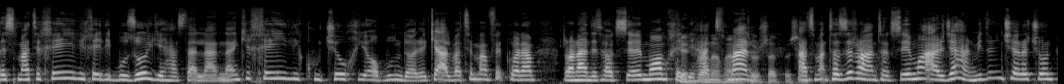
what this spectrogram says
قسمت خیلی خیلی بزرگی هست در لندن که خیلی کوچه و خیابون داره که البته من فکر کنم راننده تاکسی های ما هم خیلی حتما حتما تازه راننده تاکسی ما ارجحن می‌دونین چرا چون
